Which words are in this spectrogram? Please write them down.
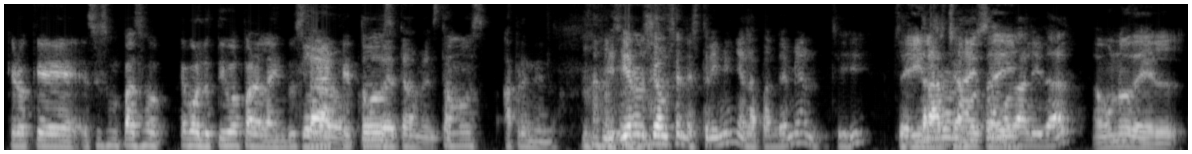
Creo que eso es un paso evolutivo para la industria Claro, que todos estamos aprendiendo. ¿Hicieron shows en streaming en la pandemia? Sí. ¿Se Sí, entraron a esa ahí. modalidad? A uno del...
